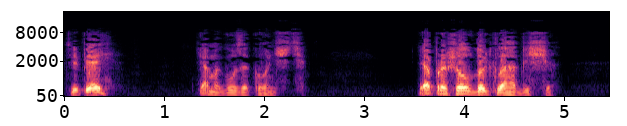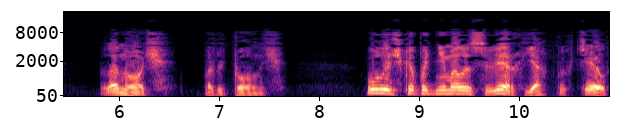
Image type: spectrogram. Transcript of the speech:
Теперь я могу закончить. Я прошел вдоль кладбища. Была ночь, может быть, полночь. Улочка поднималась вверх, я пыхтел.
